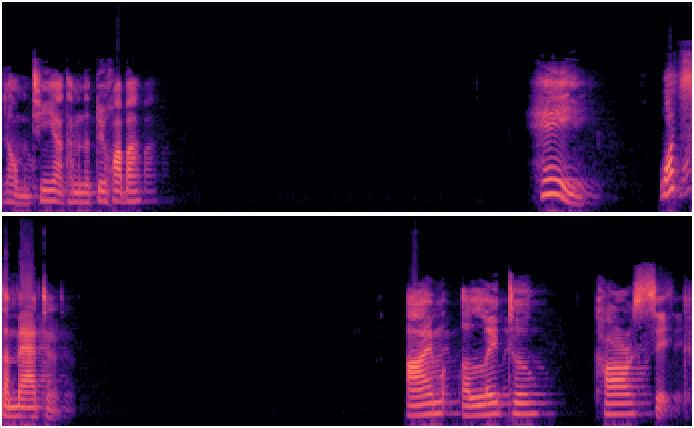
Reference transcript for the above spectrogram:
让我们听一下他们的对话吧。Hey, what's the matter? I'm a little car sick.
